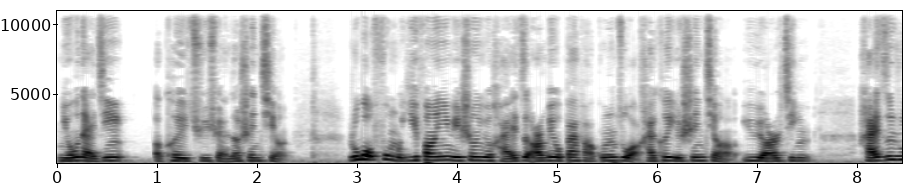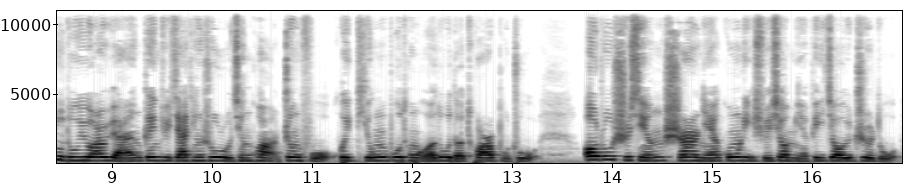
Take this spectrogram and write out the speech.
牛奶金，呃，可以去选择申请。如果父母一方因为生育孩子而没有办法工作，还可以申请育儿金。孩子入读幼儿园，根据家庭收入情况，政府会提供不同额度的托儿补助。澳洲实行十二年公立学校免费教育制度，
